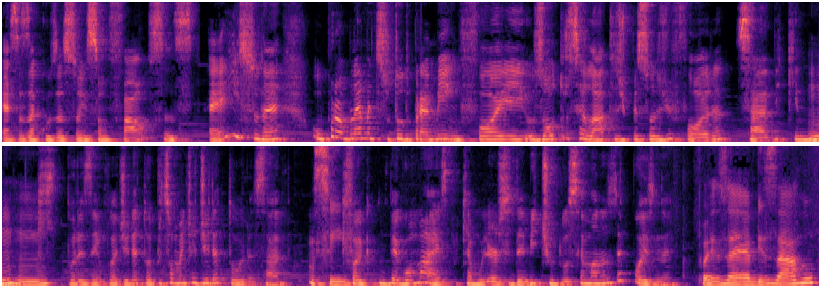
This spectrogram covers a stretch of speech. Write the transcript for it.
essas acusações são falsas, é isso, né? O problema disso tudo pra mim foi os outros relatos de pessoas de fora, sabe? Que, Uhum. que, por exemplo, a diretora, principalmente a diretora, sabe? Sim. Que foi o que me pegou mais, porque a mulher se demitiu duas semanas depois, né? Pois é, é bizarro.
